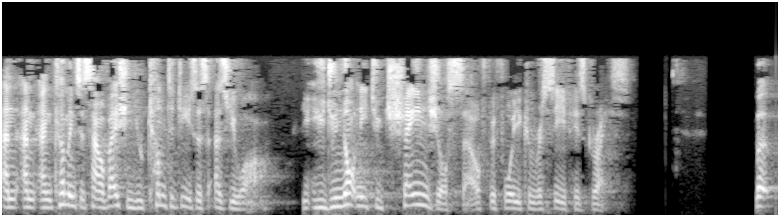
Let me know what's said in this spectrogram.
and, and, and coming to salvation, you come to Jesus as you are. You, you do not need to change yourself before you can receive His grace. But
